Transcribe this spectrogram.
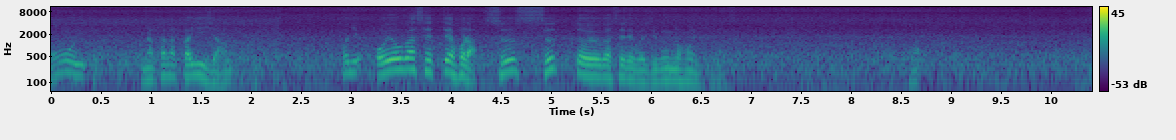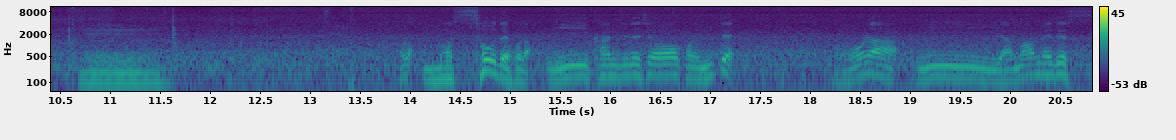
おいなかなかいいじゃん。ここに泳がせてほらスッスッと泳がせれば自分の方に来ます、ほら真っ青でほらいい感じでしょ。これ見て。ほらいいヤマメです。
